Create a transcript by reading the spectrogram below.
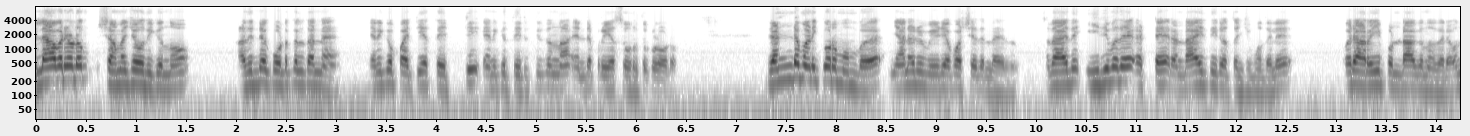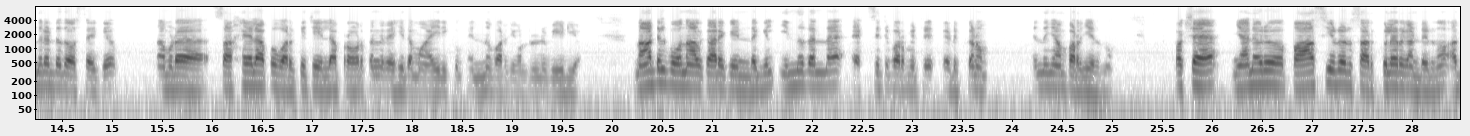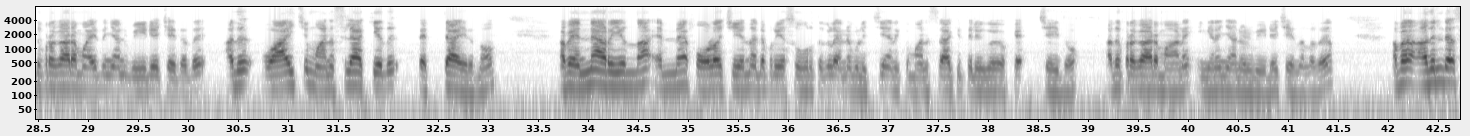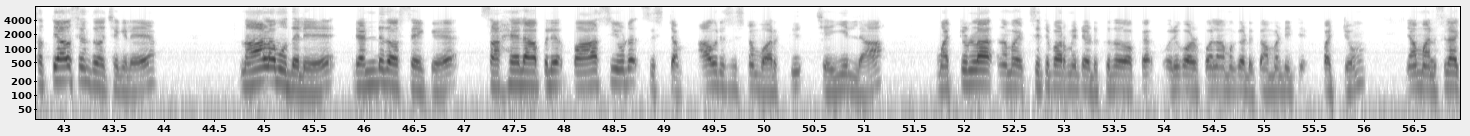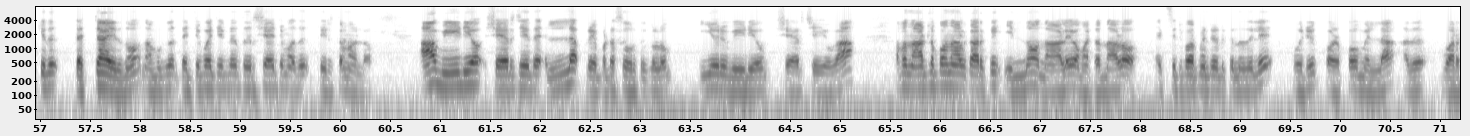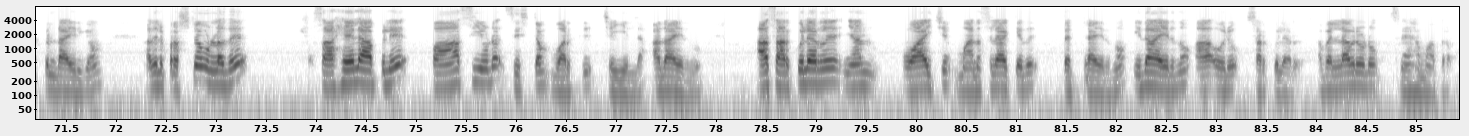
എല്ലാവരോടും ക്ഷമ ചോദിക്കുന്നു. അതിന്റെ കൂട്ടത്തിൽ തന്നെ എനിക്ക് പറ്റിയ തെറ്റ് എനിക്ക് തിരുത്തി തന്ന എന്റെ പ്രിയ സുഹൃത്തുക്കളോടും. രണ്ട് മണിക്കൂർ മുമ്പ് ഞാനൊരു വീഡിയോ പോസ്റ്റ് ചെയ്തിട്ടുണ്ടായിരുന്നു. അതായത് ഇരുപത് എട്ട് രണ്ടായിരത്തി ഇരുപത്തഞ്ച് മുതൽ ഒരു അറിയിപ്പ് ഉണ്ടാകുന്നത് വരെ ഒന്ന് രണ്ട് ദിവസത്തേക്ക് നമ്മുടെ സഹേൽ ആപ്പ് വർക്ക് ചെയ്യില്ല പ്രവർത്തനരഹിതമായിരിക്കും എന്ന് പറഞ്ഞുകൊണ്ടുള്ളൊരു വീഡിയോ നാട്ടിൽ പോകുന്ന ആൾക്കാരൊക്കെ ഉണ്ടെങ്കിൽ ഇന്ന് തന്നെ എക്സിറ്റ് പെർമിറ്റ് എടുക്കണം എന്ന് ഞാൻ പറഞ്ഞിരുന്നു. പക്ഷേ ഞാനൊരു പാസിയുടെ ഒരു സർക്കുലർ കണ്ടിരുന്നു. അത് പ്രകാരമായിരുന്നു ഞാൻ വീഡിയോ ചെയ്തത്. അത് വായിച്ച് മനസ്സിലാക്കിയത് തെറ്റായിരുന്നു. അപ്പോൾ എന്നെ അറിയുന്ന എന്നെ ഫോളോ ചെയ്യുന്ന എന്റെ പ്രിയ സുഹൃത്തുക്കൾ എന്നെ വിളിച്ച് എനിക്ക് മനസ്സിലാക്കി തരികയൊക്കെ ചെയ്തു. അത് പ്രകാരമാണ് ഇങ്ങനെ ഞാനൊരു വീഡിയോ ചെയ്യുന്നുള്ളത്. അപ്പോൾ അതിന്റെ സത്യാവസ്ഥ എന്താ വെച്ചെങ്കിൽ നാളെ മുതൽ രണ്ട് ദിവസത്തേക്ക് സഹേൽ ആപ്പിൽ പാസിയുടെ സിസ്റ്റം ആ ഒരു സിസ്റ്റം വർക്ക് ചെയ്യില്ല. മറ്റുള്ള നമ്മൾ എക്സിറ്റ് പെർമിറ്റ് എടുക്കുന്നതൊക്കെ ഒരു കുഴപ്പമില്ല നമുക്ക് എടുക്കാൻ വേണ്ടിയിട്ട് പറ്റും. ഞാൻ മനസ്സിലാക്കിയത് തെറ്റായിരുന്നു. നമുക്ക് തെറ്റ് പറ്റിയിട്ട് തീർച്ചയായിട്ടും അത് തിരുത്തണമല്ലോ. ആ വീഡിയോ ഷെയർ ചെയ്ത എല്ലാ പ്രിയപ്പെട്ട സുഹൃത്തുക്കളും ഈ ഒരു വീഡിയോ ഷെയർ ചെയ്യുക. അപ്പോൾ നാട്ടിൽ പോകുന്ന ആൾക്കാർക്ക് ഇന്നോ നാളെയോ മറ്റന്നാളോ എക്സിറ്റ് പെർമിറ്റ് എടുക്കുന്നതിൽ ഒരു കുഴപ്പവുമില്ല. അത് വർക്ക് ഉണ്ടായിരിക്കും. അതിൽ പ്രശ്നമുള്ളത് സഹേൽ ആപ്പിൽ പാസിയുടെ സിസ്റ്റം വർക്ക് ചെയ്യില്ല. അതായിരുന്നു. ആ സർക്കുലറിൽ ഞാൻ വായിച്ച് മനസ്സിലാക്കിയത് തെറ്റായിരുന്നു. ഇതായിരുന്നു ആ ഒരു സർക്കുലർ അപ്പോൾ എല്ലാവരോടും സ്നേഹം മാത്രം.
